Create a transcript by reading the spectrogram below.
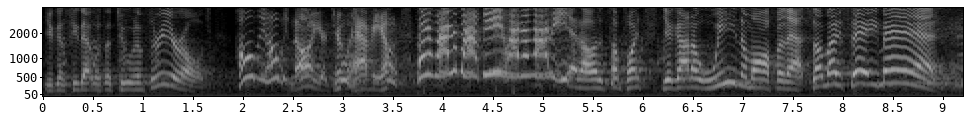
You can see that with the two and three year olds. Hold me, hold me. No, you're too heavy. But what about me? What about me? You know, at some point, you got to wean them off of that. Somebody say amen. amen.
